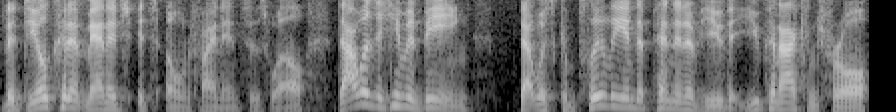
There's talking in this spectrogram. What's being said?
The deal couldn't manage its own finances well. That was a human being that was completely independent of you that you cannot control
